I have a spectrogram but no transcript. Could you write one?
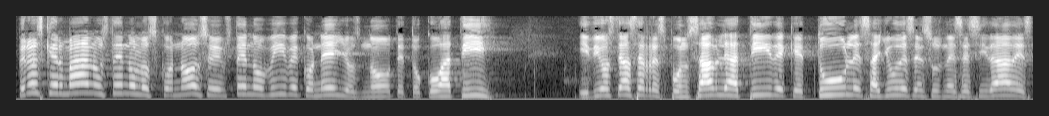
Pero es que, hermano, usted no los conoce, usted no vive con ellos, no, te tocó a ti. Y Dios te hace responsable a ti de que tú les ayudes en sus necesidades.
